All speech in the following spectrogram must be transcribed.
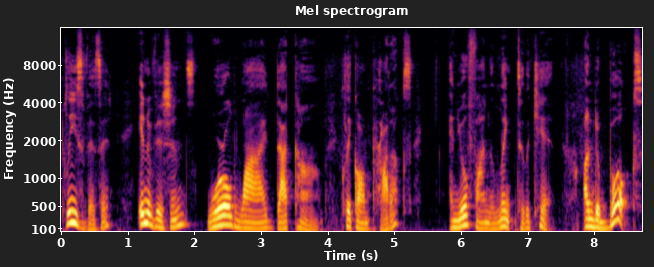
please visit innovationsworldwide.com. Click on products and you'll find the link to the kit. Under books,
